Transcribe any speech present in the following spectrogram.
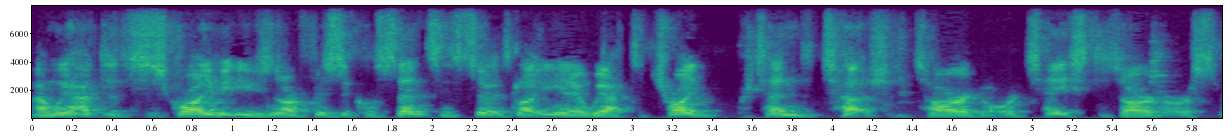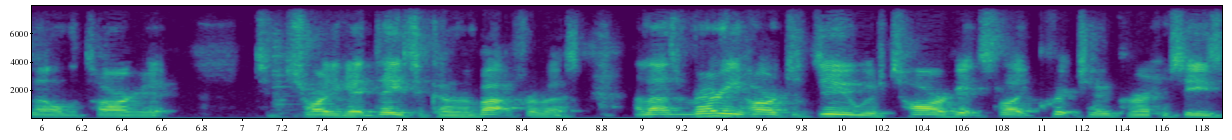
and we have to describe it using our physical senses. So it's like you know we have to try pretend to touch the target or taste the target or smell the target to try to get data coming back from us. And that's very hard to do with targets like cryptocurrencies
